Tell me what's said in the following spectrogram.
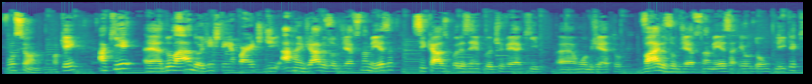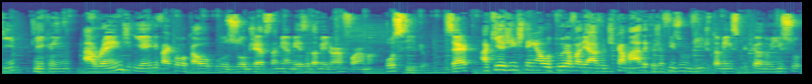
funciona, ok? Aqui é, do lado a gente tem a parte de arranjar os objetos na mesa. Se caso, por exemplo, eu tiver aqui é, um objeto, vários objetos na mesa, eu dou um clique aqui, clico em Arrange e aí ele vai colocar os objetos na minha mesa da melhor forma possível, certo? Aqui a gente tem a altura variável de camada, que eu já fiz um vídeo também explicando isso uh,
